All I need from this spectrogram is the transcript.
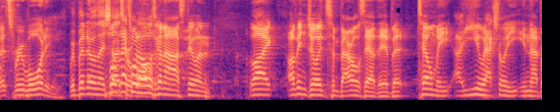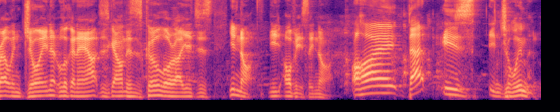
It's rewarding. We've been doing these shows Well, that's for a what I while. was going to ask Dylan. Like, I've enjoyed some barrels out there, but tell me, are you actually in that barrel enjoying it, looking out, just going, "This is cool," or are you just you're not? You're obviously not. I that is enjoyment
